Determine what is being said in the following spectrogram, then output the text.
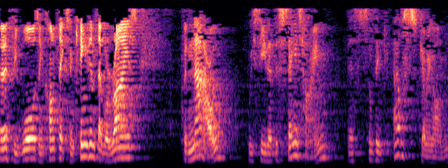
earthly wars and conflicts and kingdoms that will rise. But now we see that at the same time there's something else going on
